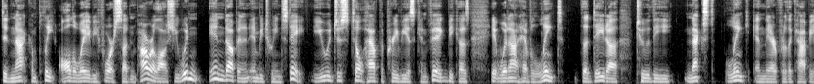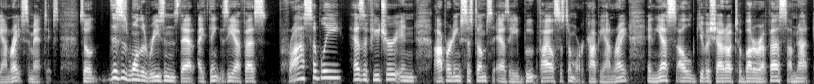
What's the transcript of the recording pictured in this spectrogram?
did not complete all the way before sudden power loss, you wouldn't end up in an in-between state. You would just still have the previous config because it would not have linked the data to the next link in there for the copy on write semantics. So this is one of the reasons that I think ZFS possibly has a future in operating systems as a boot file system or copy on write. And yes, I'll give a shout out to Btrfs. I'm not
